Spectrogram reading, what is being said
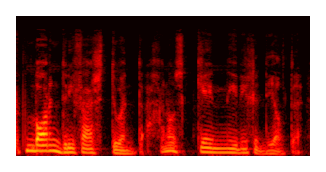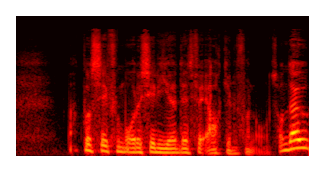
Openbaring 3 vers 20. En ons ken hierdie gedeelte. Maar ek wil sê vanmôre sê die Here dit vir elkeen van ons. Onthou,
